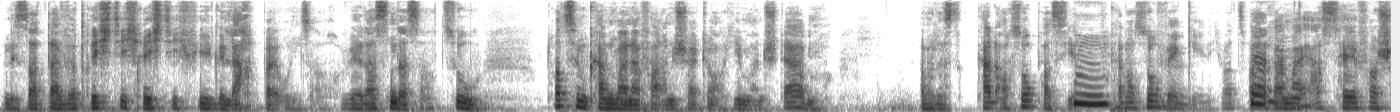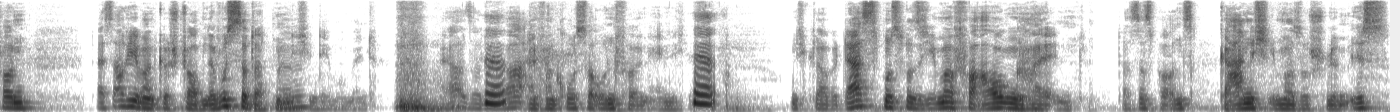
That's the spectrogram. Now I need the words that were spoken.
Und ich sage, da wird richtig, richtig viel gelacht bei uns auch. Wir lassen das auch zu. Trotzdem kann bei einer Veranstaltung auch jemand sterben. Aber das kann auch so passieren. Kann auch so weggehen. Ich war zwei, dreimal Ersthelfer schon. Da ist auch jemand gestorben. Der wusste das nur nicht in dem Moment. Ja, also da war einfach ein großer Unfall und ähnliches. Ja. Und ich glaube, das muss man sich immer vor Augen halten, dass es bei uns gar nicht immer so schlimm ist,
